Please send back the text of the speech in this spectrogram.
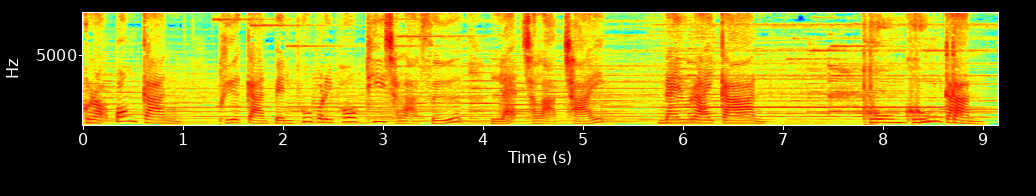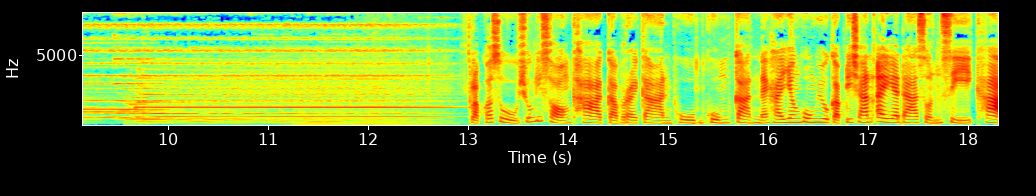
เกราะป้องกัน เพื่อการเป็นผู้บริโภคที่ฉลาดซื้อ และฉลาดใช้ ในรายการ ภูมิคุ้มกันก กลับเข้าสู่ช่วงที่ 2 ค่ะ กับรายการภูมิคุ้มกันนะคะ ยังคงอยู่กับดิฉันอัยดาสนศรีค่ะ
